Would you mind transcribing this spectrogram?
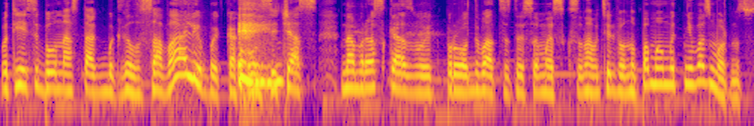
Вот если бы у нас так бы голосовали бы, как он сейчас нам рассказывает про 20 смс с одного телефона, ну, по-моему, это невозможно с,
